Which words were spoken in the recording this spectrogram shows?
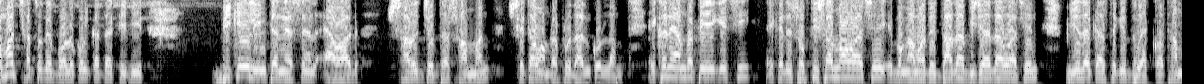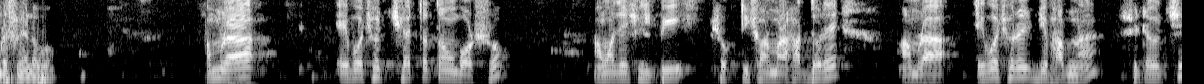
আমার ছাত্রদের বড় কলকাতা টিভির বিকেল ইন্টারন্যাশনাল অ্যাওয়ার্ড শারদ যোদ্ধা সম্মান, সেটাও আমরা প্রদান করলাম। এখানে আমরা পেয়ে গেছি, এখানে শক্তি শর্মাও আছে এবং আমাদের দাদা বিজয়দাও আছেন। বিজয়দার কাছ থেকে দু এক কথা আমরা শুনে নেব। আমরা এবছর ছিয়াত্তরতম বর্ষ, আমাদের শিল্পী শক্তি শর্মার হাত ধরে আমরা এবছরের যে ভাবনা, সেটা হচ্ছে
